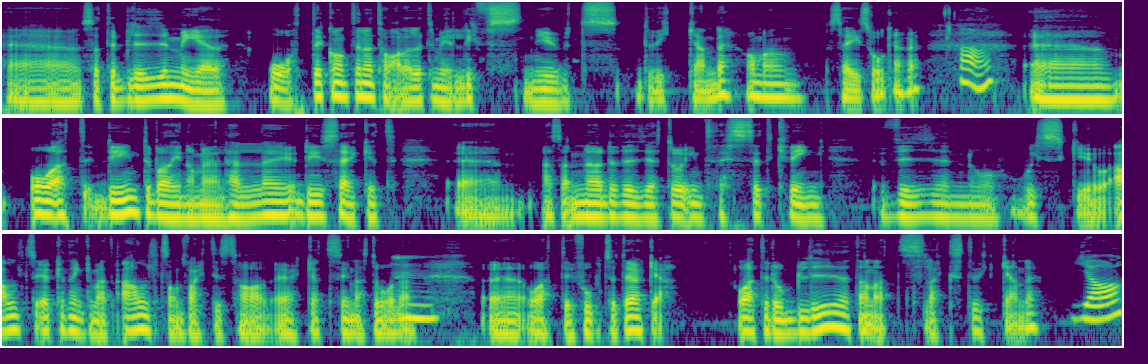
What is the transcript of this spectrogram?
Eh, så att det blir mer åt det kontinentala, lite mer livsnjutsdrickande om man säger så kanske. Ja. Eh, och att det är inte bara inom öl heller, det är säkert eh, alltså nörderiet och intresset kring vin och whisky och allt. Jag kan tänka mig att allt sånt faktiskt har ökat senaste åren eh, och att det fortsätter öka. Och att det då blir ett annat slags drickande. ja,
